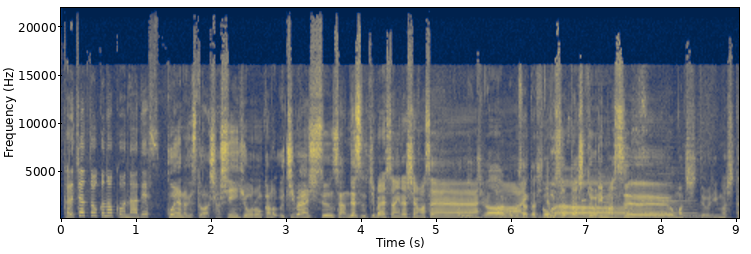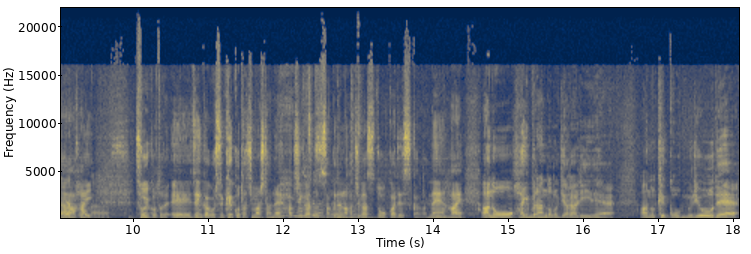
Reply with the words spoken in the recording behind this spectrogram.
カルチャートークのコーナーです。今夜のゲストは写真評論家の内林俊さんです。内林さんいらっしゃいませ。こんにちは。ご無沙汰してます。ご無沙汰しております。お待ちしておりました。はい。そういうことで、えー、前回ご出演結構経ちましたね。8月昨年の8月10日ですからね、はい。あのハイブランドのギャラリーであの結構無料で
